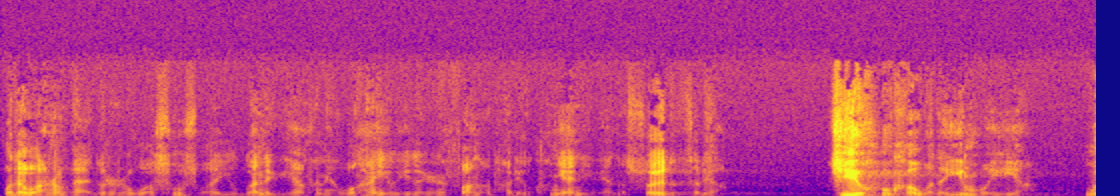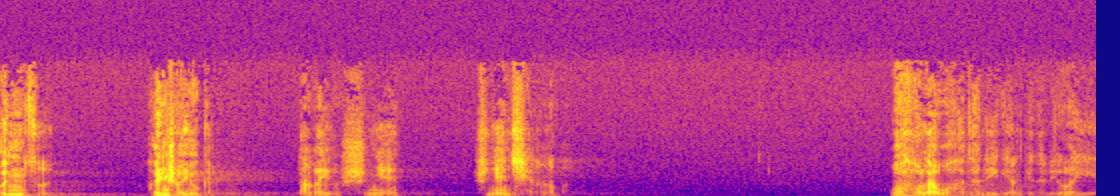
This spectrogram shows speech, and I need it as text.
我在网上百度的时候，我搜索有关的语言分量，我看有一个人放到他这个空间里面的所有的资料，几乎和我的一模一样，文字很少有改动，大概有十年十年前了吧。我后来我还在里边给他留了言，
